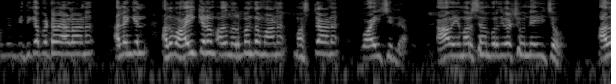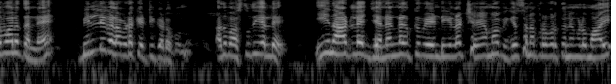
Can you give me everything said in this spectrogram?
വിധിക്കപ്പെട്ട ആളാണ്. അല്ലെങ്കിൽ അത് വായിക്കണം അത് നിർബന്ധമാണ് മസ്റ്റാണ് വായിച്ചില്ല. ആ വിമർശനം പ്രതിപക്ഷം ഉന്നയിച്ചോ? അതുപോലെ തന്നെ ബില്ലുകൾ അവിടെ കെട്ടിക്കിടക്കുന്നു. അത് വസ്തുതയല്ലേ? ഈ നാട്ടിലെ ജനങ്ങൾക്ക് വേണ്ടിയുള്ള ക്ഷേമ വികസന പ്രവർത്തനങ്ങളുമായി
